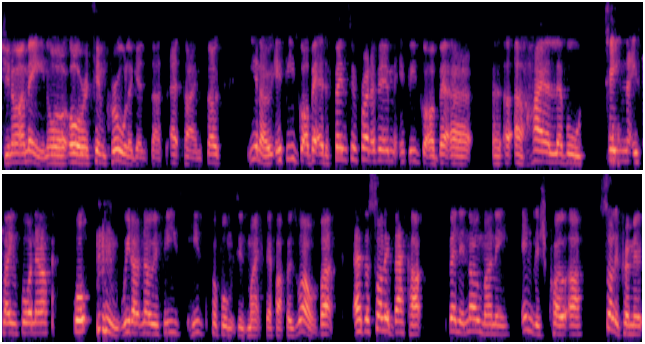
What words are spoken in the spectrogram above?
Do you know what I mean? Or or a Tim Krul against us at times. So you know, if he's got a better defense in front of him, if he's got a better a, a higher level team that he's playing for now, well, we don't know if he's his performances might step up as well. But as a solid backup, spending no money, English quota, solid premier,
